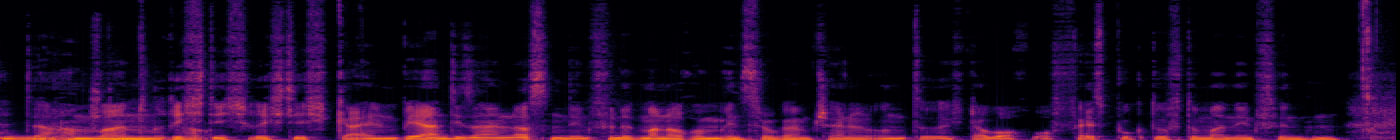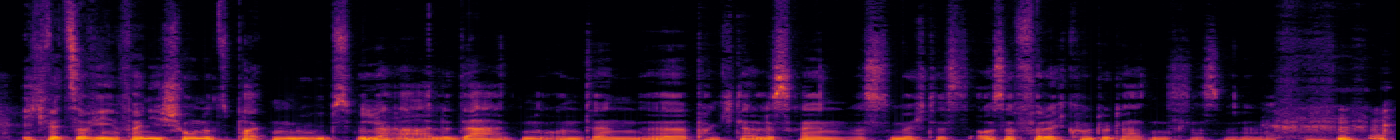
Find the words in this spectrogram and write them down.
Uh, da ja, haben wir einen richtig, ja. richtig geilen Bären designen lassen. Den findet man auch im Instagram-Channel und äh, ich glaube auch auf Facebook dürfte man den finden. Ich werde es auf jeden Fall in die Shownotes packen. Du gibst mir nachher alle Daten und dann äh, packe ich da alles rein, was du möchtest, außer vielleicht Kontodaten. Das lassen wir dann weg.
